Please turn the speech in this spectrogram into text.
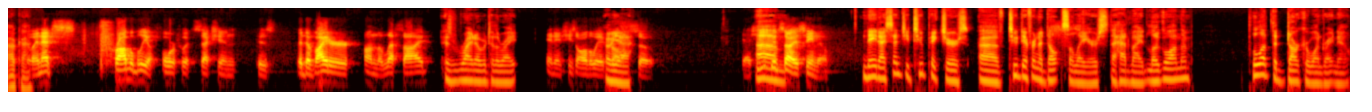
Okay. So, and that's probably a four foot section because the divider on the left side is right over to the right, and then she's all the way across. Oh yeah. So yeah, she's um, a good sized female. Nate, I sent you two pictures of two different adult Selayars that had my logo on them. Pull up the darker one right now.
